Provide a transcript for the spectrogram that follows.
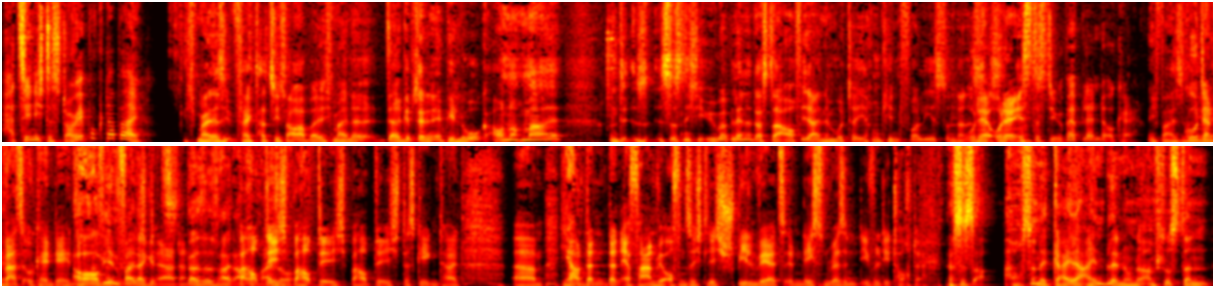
Hat sie nicht das Storybook dabei? Ich meine, sie, vielleicht hat sie es auch, aber ich meine, da gibt's ja den Epilog auch noch mal. Und ist es nicht die Überblende, dass da auch wieder eine Mutter ihrem Kind vorliest und dann oder ist oder ist das die Überblende? Okay. Ich weiß es Gut, nicht. Gut, dann war es okay in der Hinsicht. Aber auf jeden Fall, da gibt's, ja, das ist halt behaupte auch. Also ich, behaupte ich, behaupte ich das Gegenteil. Ähm, ja, und dann dann erfahren wir offensichtlich, spielen wir jetzt im nächsten Resident Evil die Tochter. Das ist auch so eine geile Einblendung. Ne? Am Schluss dann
